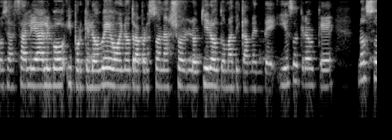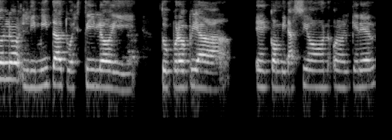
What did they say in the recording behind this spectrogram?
O sea, sale algo y porque lo veo en otra persona, yo lo quiero automáticamente. Y eso creo que no solo limita tu estilo y tu propia eh, combinación o el querer,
